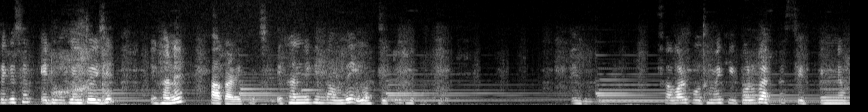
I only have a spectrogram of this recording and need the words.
দেখেছেন? এটুকু কিন্তু এই যে এখানে ফাঁকা রেখেছি। এখান দিয়ে কিন্তু আমাদের ইলাস্টিকটা ঢুকতে হবে। সবার প্রথমে কি করব? একটা সেট পিন নেব।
